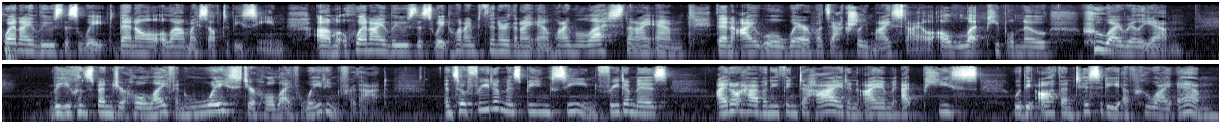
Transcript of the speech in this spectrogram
when I lose this weight, then I'll allow myself to be seen. Um, when I lose this weight, when I'm thinner than I am, when I'm less than I am, then I will wear what's actually my style. I'll let people know who I really am. But you can spend your whole life and waste your whole life waiting for that. And so freedom is being seen. Freedom is, I don't have anything to hide and I am at peace with the authenticity of who I am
